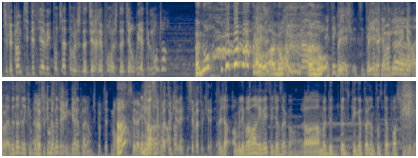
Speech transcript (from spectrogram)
tu fais pas un petit défi avec ton chat en mode je dois dire répondre, je dois dire oui à tout le monde, genre Ah non Ah non Ah non Ah putain Ah non Eh, Tu sais que tu il a quand même donné gap, de récupérer Euh, tout ton tes gap gapels. là hein. Tu peux peut-être me Hein relancer la Non, gap. Non, c'est qui l'a fait- c'est. Ouais, Genre, on voulait vraiment arriver et te dire ça quoi. Genre, en mode donne tous tes gapels dans ton stuff pour voir ce que c'était.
